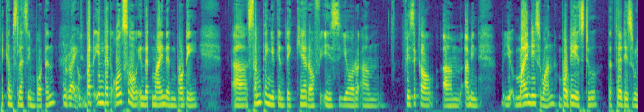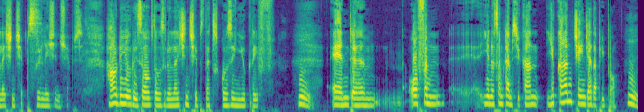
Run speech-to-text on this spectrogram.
becomes less important Right. but in that also in that mind and body uh, something you can take care of is your um, physical um, i mean your mind is one body is two the third is relationships Relationships. how do you resolve those relationships that's causing you grief Hmm and um, often uh, you know sometimes you can't you can't change other people Hmm.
